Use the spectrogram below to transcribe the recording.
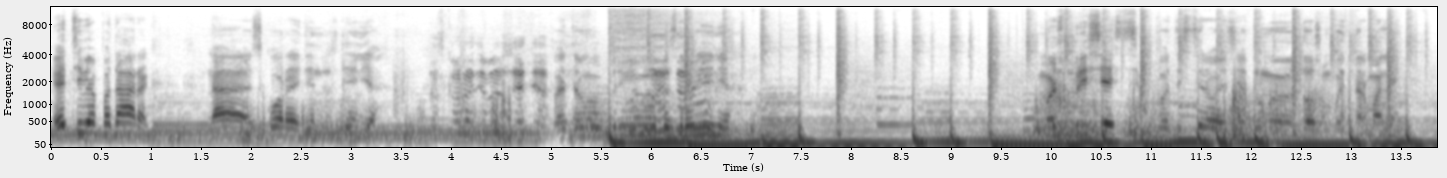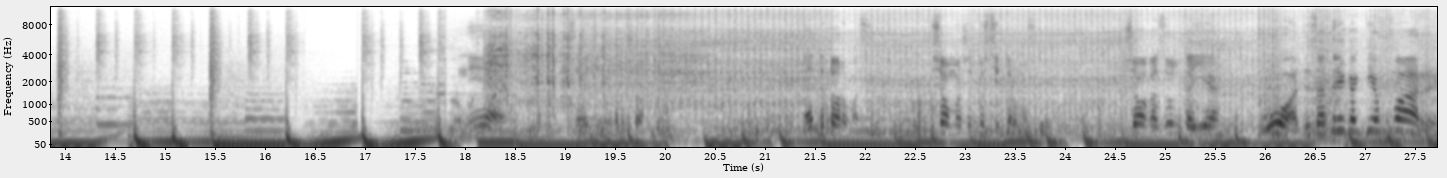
Это тебе подарок на скорое день рождения. Да скоро день рождения. Поэтому прими мои поздравления. Можешь присесть, потестировать. Я думаю, должен быть нормальный. Не, заводи нехорошо. Это тормоз. Все, можешь отпустить тормоз. Все, газулька Е. О, ты смотри, какие фары.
